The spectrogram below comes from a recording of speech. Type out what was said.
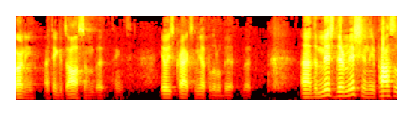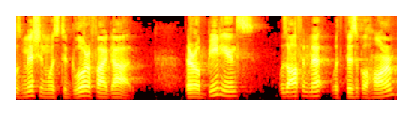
funny. I think it's awesome, but it always cracks me up a little bit. But uh, the, their mission, the apostles' mission, was to glorify God. Their obedience was often met with physical harm,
